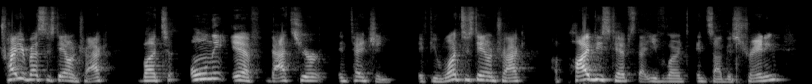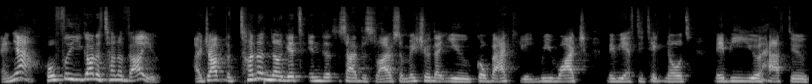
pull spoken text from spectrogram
try your best to stay on track, but only if that's your intention. If you want to stay on track, apply these tips that you've learned inside this training. And yeah, hopefully you got a ton of value. I dropped a ton of nuggets inside this live, so make sure that you go back, you rewatch. Maybe you have to take notes. Maybe you have to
